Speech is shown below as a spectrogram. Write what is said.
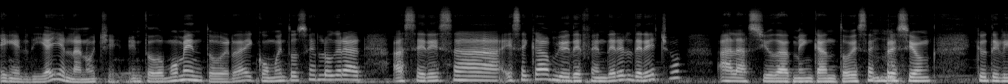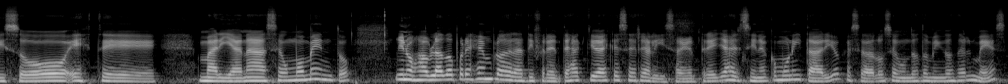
en el día y en la noche, en todo momento, ¿verdad? Y cómo entonces lograr hacer esa, ese cambio y defender el derecho a la ciudad. Me encantó esa expresión que utilizó este Mariana hace un momento. Y nos ha hablado, por ejemplo, de las diferentes actividades que se realizan, entre ellas el cine comunitario, que se da los segundos domingos del mes,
